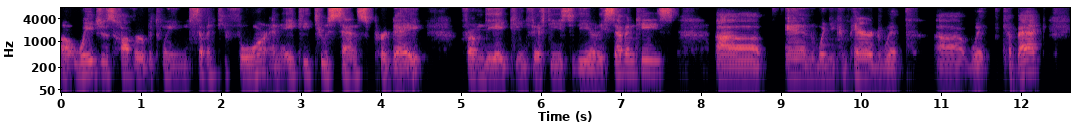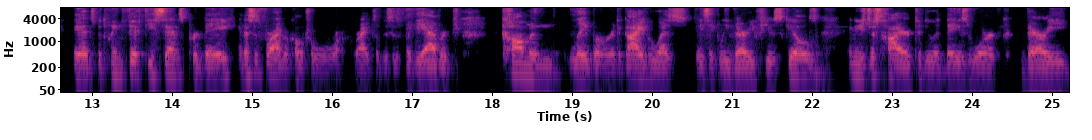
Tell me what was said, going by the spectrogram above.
uh, wages hover between 74 and 82 cents per day from the 1850s to the early 70s. Uh, and when you compared with, uh, with Quebec, it's between 50 cents per day. And this is for agricultural work, right? So this is for the average common laborer, the guy who has basically very few skills and he's just hired to do a day's work, very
